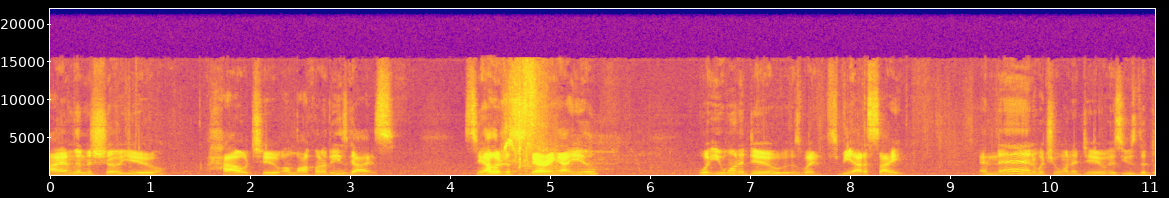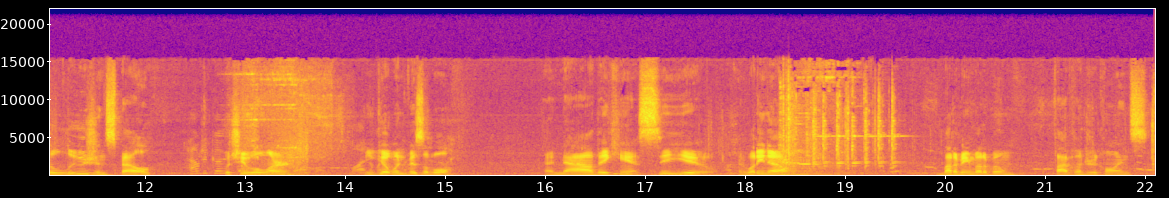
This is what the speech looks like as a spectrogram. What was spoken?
I am going to show you how to unlock one of these guys. See how they're just staring at you? What you want to do is wait to be out of sight. And then what you want to do is use the delusion spell, which you will learn. You go invisible, and now they can't see you. And what do you know? Bada bing, bada boom. 500 coins.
